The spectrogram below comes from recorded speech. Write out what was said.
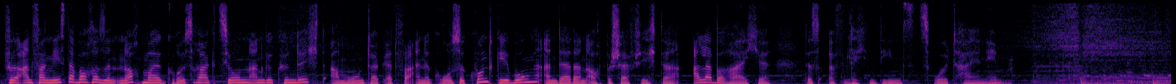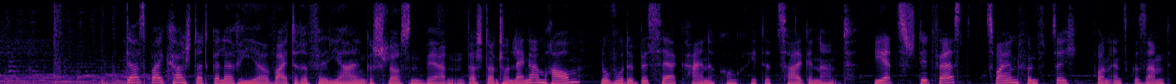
Für Anfang nächster Woche sind nochmal größere Aktionen angekündigt. Am Montag etwa eine große Kundgebung, an der dann auch Beschäftigte aller Bereiche des öffentlichen Dienstes wohl teilnehmen. Dass bei Karstadt Galeria weitere Filialen geschlossen werden, das stand schon länger im Raum, nur wurde bisher keine konkrete Zahl genannt. Jetzt steht fest, 52 von insgesamt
